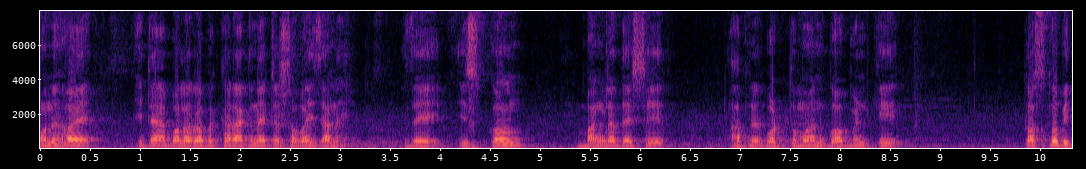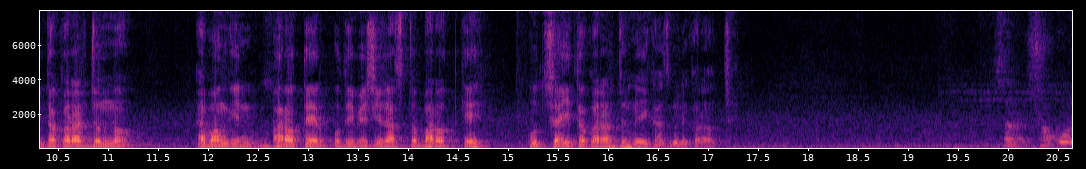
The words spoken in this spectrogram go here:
মনে হয় এটা বলার অপেক্ষা রাখে না, এটা সবাই জানে যে ইস্কন বাংলাদেশের আপনার বর্তমান গভর্নমেন্টকে প্রশ্নবিদ্ধ করার জন্য এবং ভারতের প্রতিবেশী রাষ্ট্র ভারতকে উৎসাহিত করার জন্য এই কাজগুলি করা হচ্ছে। স্যার সকল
